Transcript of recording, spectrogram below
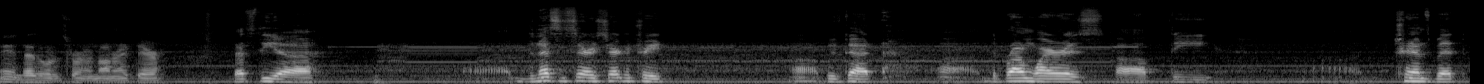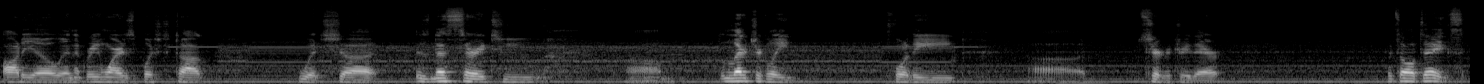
Eh, and that's what it's running on right there. That's the uh, uh, the necessary circuitry. Uh, we've got uh, the brown wire is uh, the uh, transmit audio, and the green wire is push to talk, which is necessary to um, electrically for the circuitry there. That's all it takes.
